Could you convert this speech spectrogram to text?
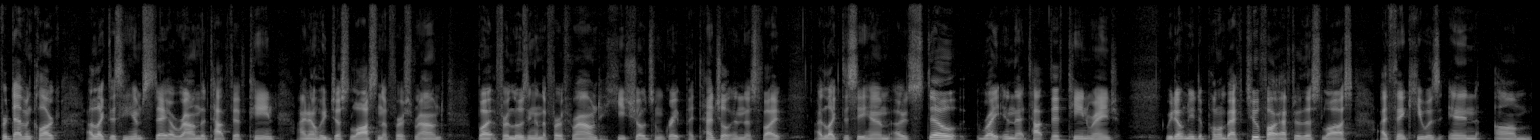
For Devin Clark, I'd like to see him stay around the top 15. I know he just lost in the first round, but for losing in the first round, he showed some great potential in this fight. I'd like to see him uh, still right in that top 15 range. We don't need to pull him back too far after this loss. I think he was in um,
